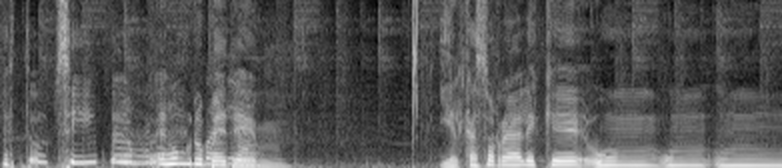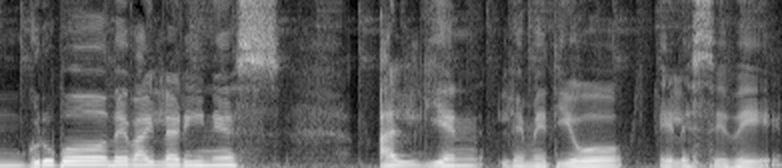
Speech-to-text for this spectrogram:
Esto sí, es, una es un grupete. Y el caso real es que un, un- un grupo de bailarines, alguien le metió LSD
